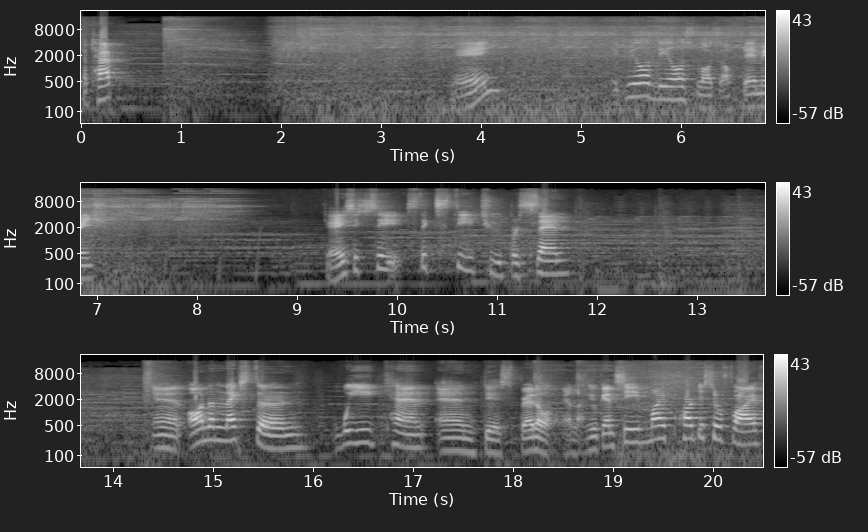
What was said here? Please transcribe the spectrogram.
Tap tap. Okay. It will deal lots of damage. Okay, 60, 62%. And on the next turn, we can end this battle. And like you can see, my party survived.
